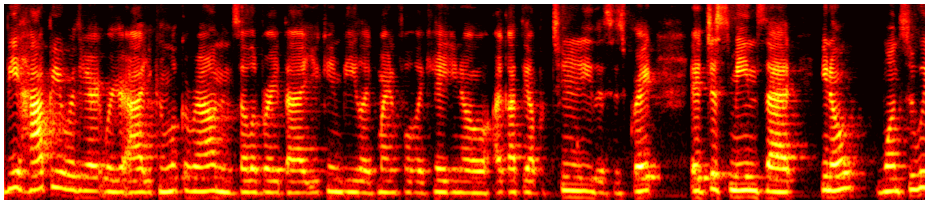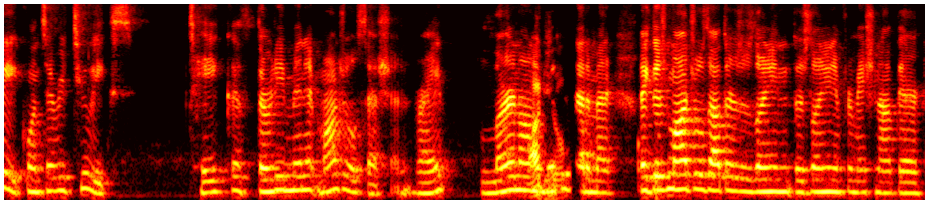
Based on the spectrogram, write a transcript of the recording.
be happy with your where you're at. You can look around and celebrate that. You can be like mindful, like, hey, you know, I got the opportunity. This is great. It just means that you know, once a week, once every two weeks, take a 30 minute module session, right? Learn on that amount. Like there's modules out there, there's learning, there's learning information out there.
